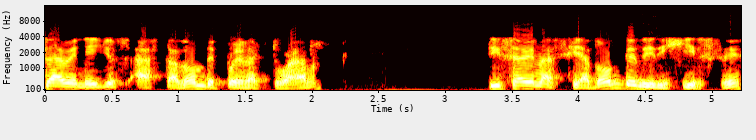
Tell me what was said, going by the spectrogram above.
saben ellos hasta dónde pueden actuar, sí saben hacia dónde dirigirse,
